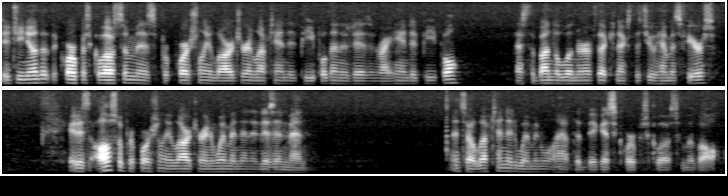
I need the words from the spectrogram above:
Did you know that the corpus callosum is proportionally larger in left-handed people than it is in right-handed people? That's the bundle of nerves that connects the two hemispheres. It is also proportionally larger in women than it is in men. And so left-handed women will have the biggest corpus callosum of all.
